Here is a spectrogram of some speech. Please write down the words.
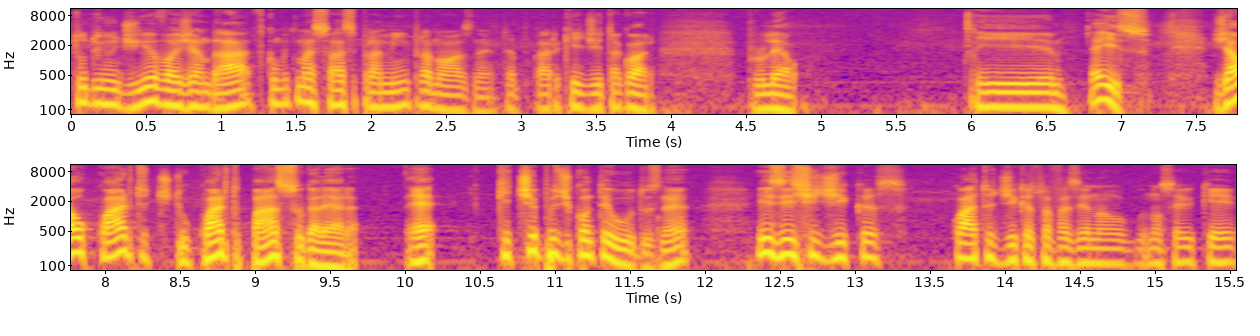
tudo em um dia, vou agendar, fica muito mais fácil para mim e para nós, né? Até para o cara que edita agora, para o Léo. E é isso. Já o quarto, o quarto passo, galera, é que tipos de conteúdos, né? Existem dicas, quatro dicas para fazer não, não sei o que.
